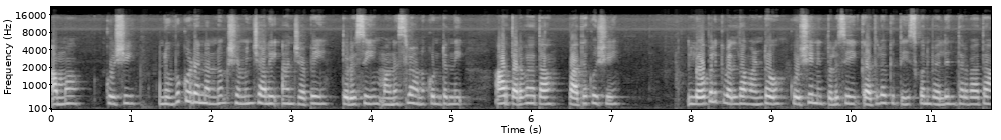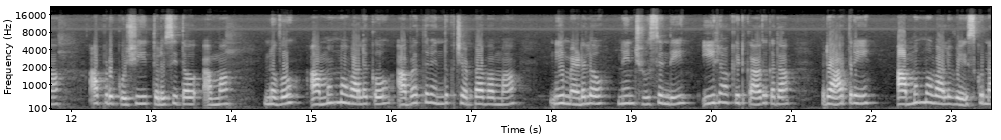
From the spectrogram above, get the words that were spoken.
అమ్మ ఖుషి నువ్వు కూడా నన్ను క్షమించాలి అని చెప్పి తులసి మనసులో అనుకుంటుంది. ఆ తర్వాత పద ఖుషి లోపలికి వెళ్దామంటూ ఖుషిని తులసి గదిలోకి తీసుకొని వెళ్ళిన తర్వాత అప్పుడు ఖుషి తులసితో అమ్మ నువ్వు అమ్మమ్మ వాళ్ళకు అబద్ధం ఎందుకు చెప్పావమ్మా? నీ మెడలో నేను చూసింది ఈ లాకెట్ కాదు కదా. రాత్రి అమ్మమ్మ వాళ్ళు వేసుకున్న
